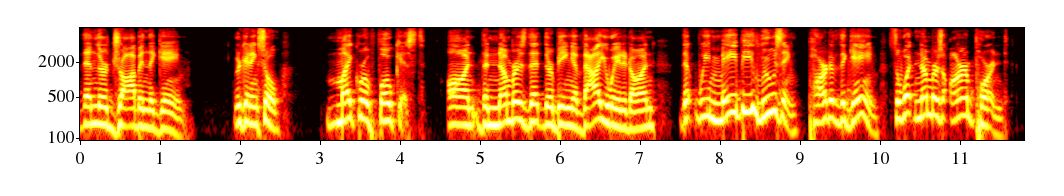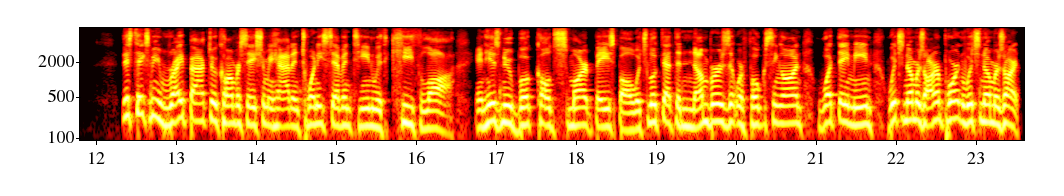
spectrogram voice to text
than their job in the game. They're getting so micro focused on the numbers that they're being evaluated on that we may be losing part of the game. So, what numbers are important? This takes me right back to a conversation we had in 2017 with Keith Law in his new book called Smart Baseball, which looked at the numbers that we're focusing on, what they mean, which numbers are important, which numbers aren't.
